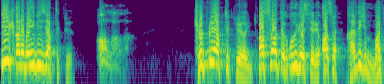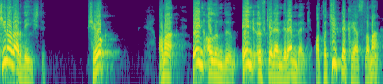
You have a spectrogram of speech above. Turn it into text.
İlk arabayı biz yaptık diyor. Allah Allah. Köprü yaptık diyor. Asfalt yok onu gösteriyor. Asfalt. Kardeşim makineler değişti. Bir şey yok. Ama en alındığım, en öfkelendiren belki Atatürk'le kıyaslama.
